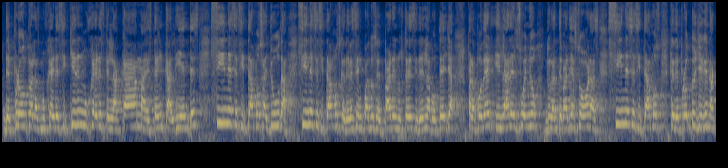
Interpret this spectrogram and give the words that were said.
de pronto a las mujeres. Si quieren mujeres que en la cama estén calientes, sí necesitamos ayuda. Sí necesitamos que de vez en cuando se paren ustedes y den la botella para poder hilar el sueño durante varias horas. Sí necesitamos que de pronto lleguen a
